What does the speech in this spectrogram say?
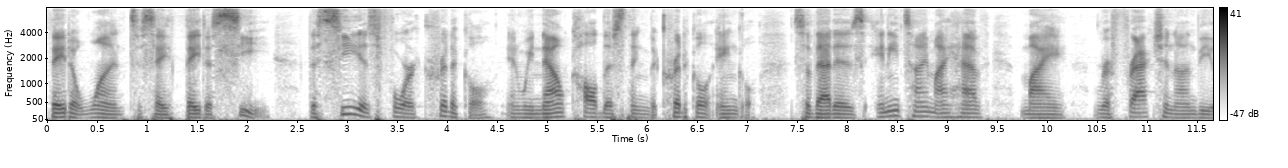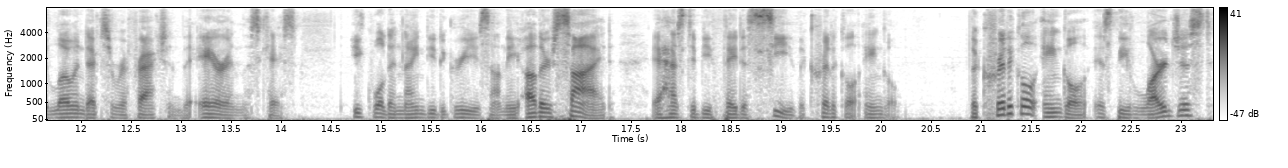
theta 1 to say theta c. The c is for critical and we now call this thing the critical angle. So that is anytime I have my refraction on the low index of refraction, the air in this case, equal to 90 degrees on the other side, it has to be theta c, the critical angle. The critical angle is the largest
